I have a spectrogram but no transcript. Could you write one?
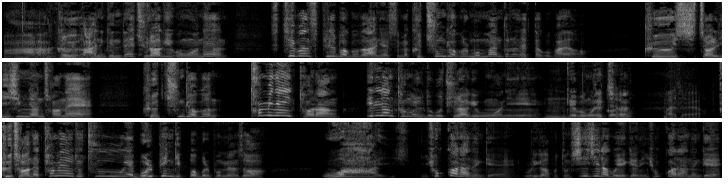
아, 그, 그럼요. 아니, 근데 주라기 공원은 스티븐 스필버그가 아니었으면 그 충격을 못 만들어냈다고 봐요. 그 시절, 20년 전에 그 충격은 터미네이터랑 1년 텀을 두고 주라기 공원이 음, 개봉을 그쵸. 했거든? 맞아요. 그 전에 터미네이터 2의 몰핀 기법을 보면서 우와 효과라는 게 우리가 보통 CG라고 얘기하는 효과라는 게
